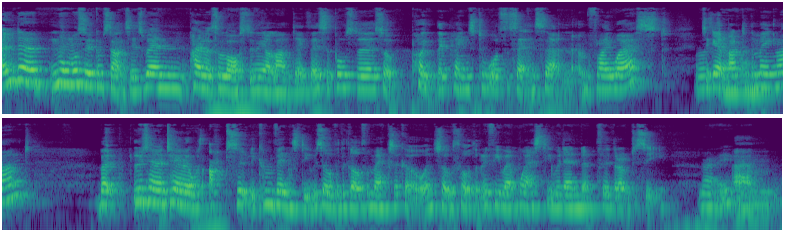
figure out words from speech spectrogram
under normal circumstances, when pilots are lost in the Atlantic, they're supposed to sort of point their planes towards the setting sun and fly west to get back to the mainland. But Lieutenant Taylor was absolutely convinced he was over the Gulf of Mexico, and so thought that if he went west, he would end up further out to sea. Right. Um,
